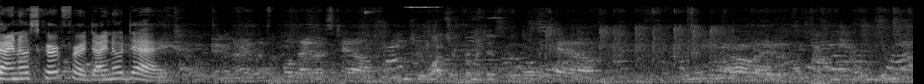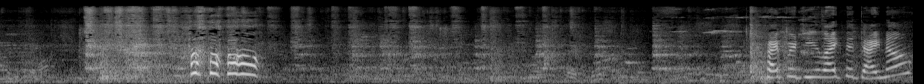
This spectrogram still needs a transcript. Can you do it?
Dino skirt for a dino day. Alright, let's pull Dino's tail. Should we watch it from a distance? Tail. Piper, do you like the dino?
